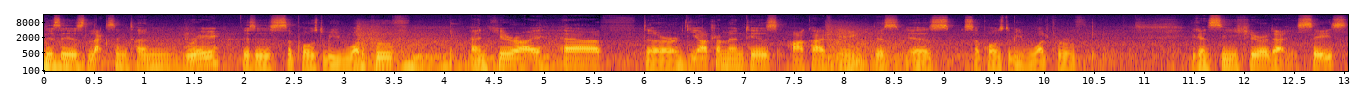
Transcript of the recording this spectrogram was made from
This is Lexington gray. This is supposed to be waterproof. And here I have the De Atramentis archive ink. This is supposed to be waterproof. You can see here that it says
